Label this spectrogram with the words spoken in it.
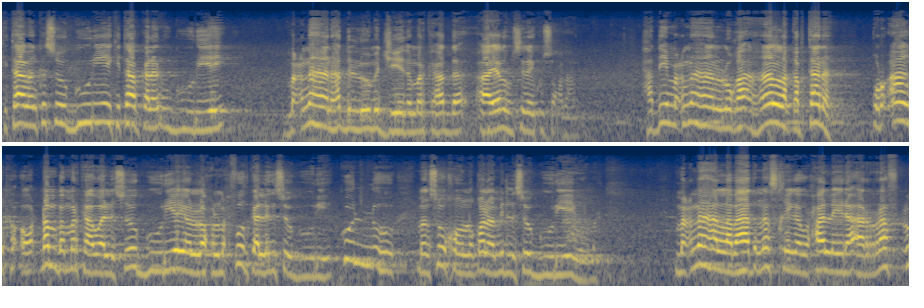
Kitaabaan ka soo guuriyey kitaab kalean u guuriyey macnahan hadda looma jeedo marka hadda aayaduhu siday ku socdaan. Haddii macnahan luqa ahaan la qabtana qur'aanka oo dhanba markaa waa la soo guuriyey oo looxulmaxfuudkaa laga soo guuriyey. Kulluhu mansuuqou noqonaa mid la soo guuriyey waa marka. Macnaha labaad naskiga waxaa la yidhaha alrafcu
